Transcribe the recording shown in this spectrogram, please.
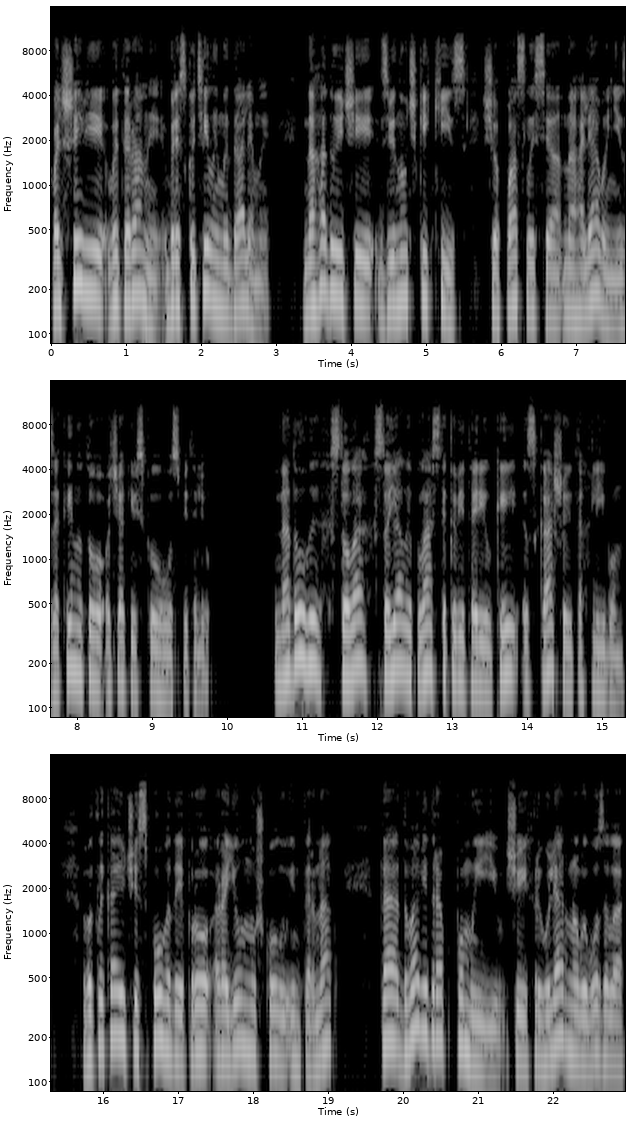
Фальшиві ветерани брязкотіли медалями, нагадуючи дзвіночки кіз, що паслися на галявині закинутого Очаківського госпіталю. На довгих столах стояли пластикові тарілки з кашею та хлібом, викликаючи спогади про районну школу-інтернат та два відра помиїв, що їх регулярно вивозила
